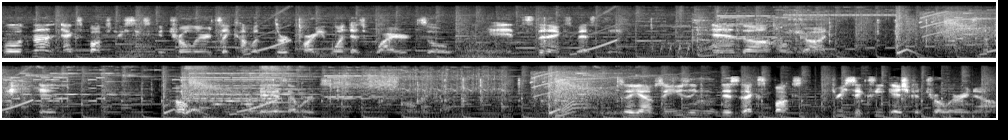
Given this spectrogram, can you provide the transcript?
Well, it's not an Xbox 360 controller. It's like kind of a third-party one that's wired, so it's the next best thing. And uh, oh god. oh, okay, I guess that works. So yeah, I'm so using this Xbox 360-ish controller right now.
